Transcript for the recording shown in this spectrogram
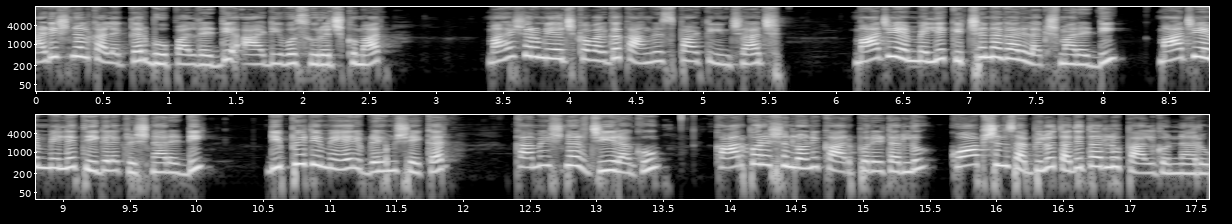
additional collector Bhupal Reddy RDO Suraj Kumar Maheshwaram నియోజకవర్గ కాంగ్రెస్ పార్టీ ఇన్ఛార్జ్ మాజీ ఎమ్మెల్యే కిచ్చెన్నగారి లక్ష్మారెడ్డి మాజీ MLA Teegala Krishnareddy deputy mayor Ibrahim Shekhar commissioner G Raghu కార్పొరేషన్లోని కార్పొరేటర్లు కోఆప్షన్ సభ్యులు తదితరులు పాల్గొన్నారు.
